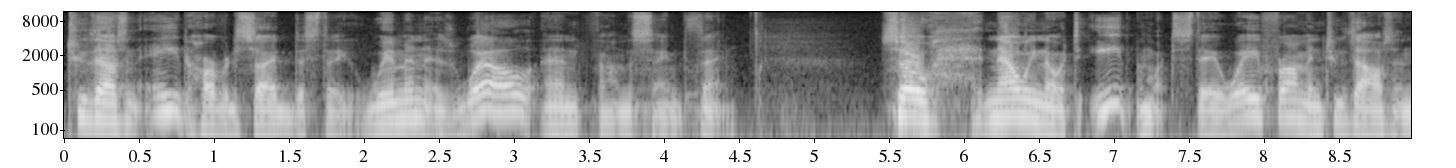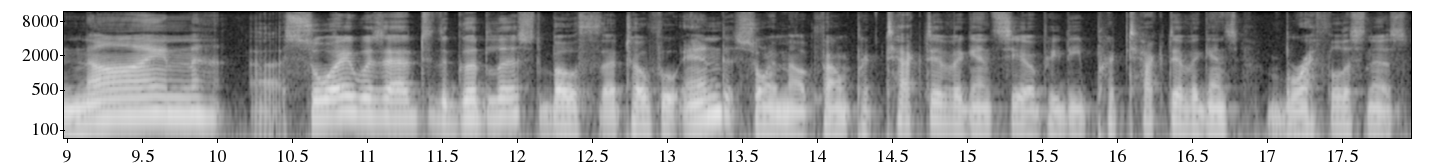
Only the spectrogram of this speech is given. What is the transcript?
2008, Harvard decided to study women as well, and found the same thing. So now we know what to eat and what to stay away from. In 2009, uh, soy was added to the good list. Both uh, tofu and soy milk found protective against COPD, protective against breathlessness.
